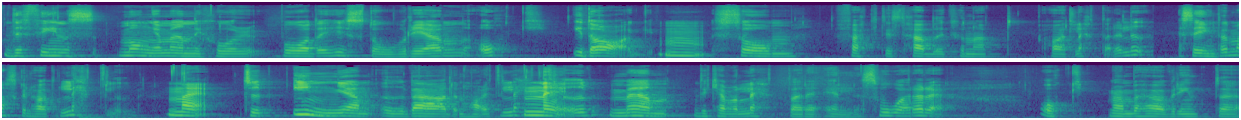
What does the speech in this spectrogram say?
Det finns många människor, både i historien och idag, mm. som faktiskt hade kunnat ha ett lättare liv. Jag säger inte att man skulle ha ett lätt liv. Nej. Typ ingen i världen har ett lätt Nej. liv. Men det kan vara lättare eller svårare. Och man behöver inte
